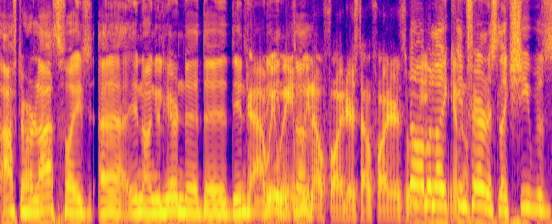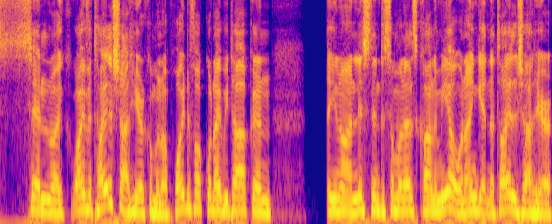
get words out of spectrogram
After her last fight, uh, you know, and you'll hear in the the, the interview. Yeah, we, we, we know fighters though. Fighters. No, be, but like in know. fairness, like she was saying, like, well, I have a title shot here coming up. Why the fuck would I be talking, you know, and listening to someone else calling me out when I'm getting a title shot here,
